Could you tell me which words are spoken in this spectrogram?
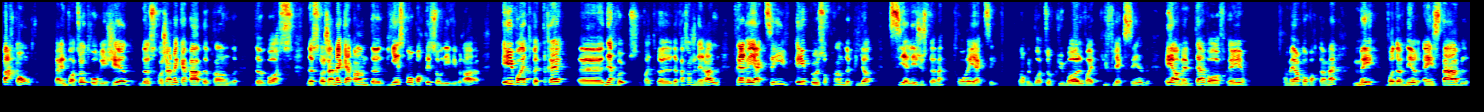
Par contre, ben, une voiture trop rigide ne sera jamais capable de prendre de boss, ne sera jamais capable de bien se comporter sur les vibreurs et va être très euh, nerveuse, va être de façon générale très réactive et peut surprendre le pilote si elle est justement trop réactive. Donc une voiture plus molle va être plus flexible et en même temps va offrir un meilleur comportement, mais va devenir instable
